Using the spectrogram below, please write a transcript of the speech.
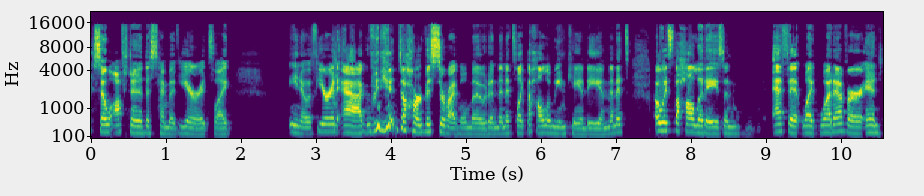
so often at this time of year, it's like, you know, if you're in ag, we get into harvest survival mode and then it's like the Halloween candy and then it's, oh, it's the holidays and F it, like whatever. And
